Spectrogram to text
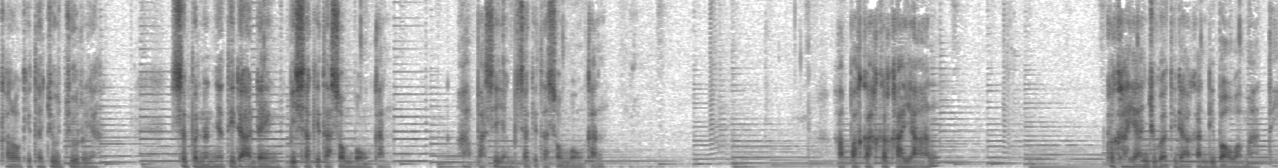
Kalau kita jujur ya, sebenarnya tidak ada yang bisa kita sombongkan. Apa sih yang bisa kita sombongkan? Apakah kekayaan? Kekayaan juga tidak akan dibawa mati.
